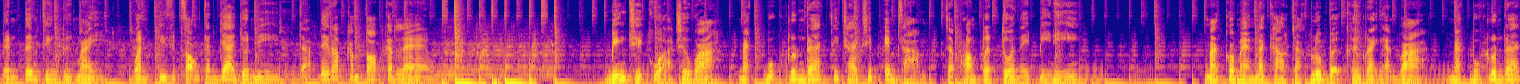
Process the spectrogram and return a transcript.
เป็นเรื่องจริงหรือไม่ วันที่ 12 กันยายนนี้จะได้รับคำตอบกันแล้วบิงชิกัวเชื่อว่า MacBook รุ่นแรกที่ใช้ชิป M3 จะพร้อมเปิดตัวในปีนี้มาร์กแมนนักข่าวจาก Bloomberg เคยรายงานว่า MacBook รุ่นแรก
